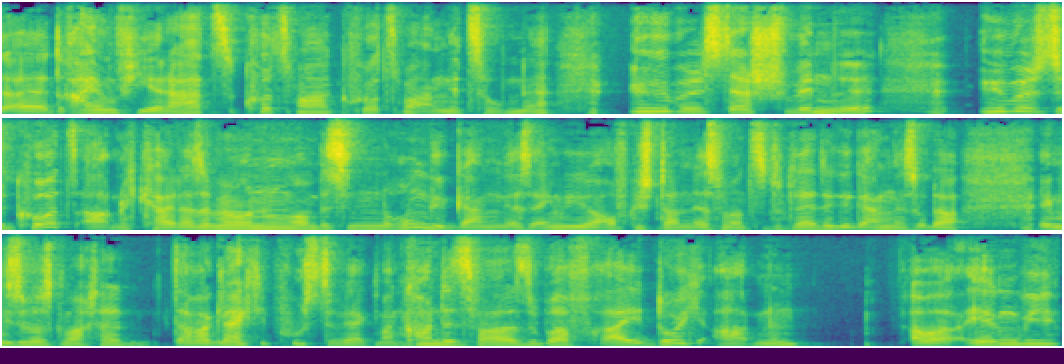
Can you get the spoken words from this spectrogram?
äh, drei und vier, da hat's kurz mal, kurz mal angezogen, ne? Übelster Schwindel, übelste Kurzatmigkeit. Also wenn man nur mal ein bisschen rumgegangen ist, irgendwie aufgestanden ist, mal zur Toilette gegangen ist oder irgendwie sowas gemacht hat, da war gleich die Puste weg. Man konnte zwar super frei durchatmen, aber irgendwie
